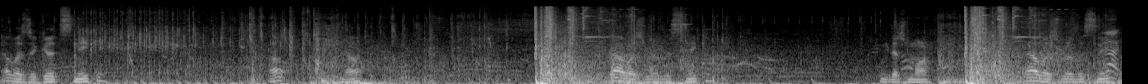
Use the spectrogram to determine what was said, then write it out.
That was a good sneaky. Oh, no. That was really sneaky. I think there's more. That was really sneaky.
